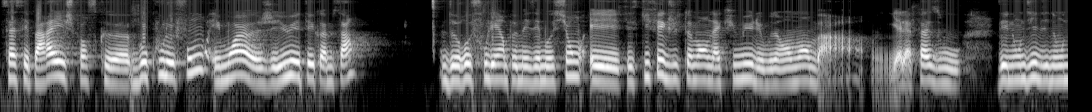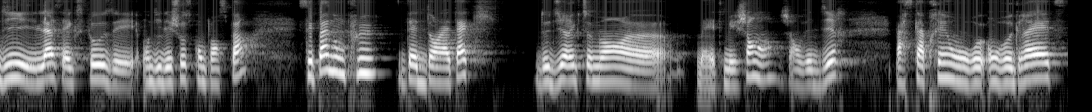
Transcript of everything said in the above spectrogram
ça c'est pareil, je pense que beaucoup le font et moi j'ai eu été comme ça de refouler un peu mes émotions et c'est ce qui fait que justement on accumule et au bout d'un moment bah il y a la phase où des non-dits des non-dits et là ça explose et on dit des choses qu'on pense pas c'est pas non plus d'être dans l'attaque de directement euh, bah, être méchant hein, j'ai envie de dire. Parce qu'après on, regrette.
